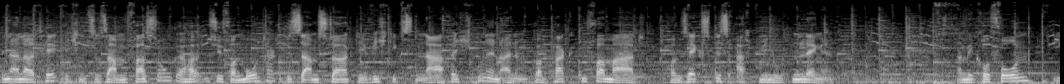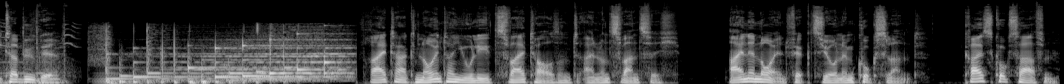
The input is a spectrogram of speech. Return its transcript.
In einer täglichen Zusammenfassung erhalten Sie von Montag bis Samstag die wichtigsten Nachrichten in einem kompakten Format von sechs bis acht Minuten Länge. Am Mikrofon Dieter Bügel. Freitag, 9. Juli 2021. Eine Neuinfektion im Cuxland. Kreis Cuxhaven.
